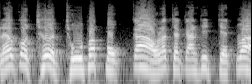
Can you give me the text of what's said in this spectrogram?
แล้วก็เชิดชูพระปกเก้ารัชกาลที่ 7 ว่า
